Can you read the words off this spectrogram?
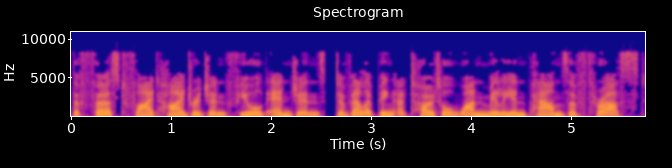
the first flight hydrogen-fueled engines, developing a total 1 million pounds of thrust.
